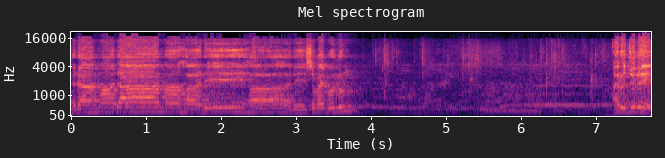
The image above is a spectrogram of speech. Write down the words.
রাম রাম হরে হরে। সবাই বলুন। আরও জোরে।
